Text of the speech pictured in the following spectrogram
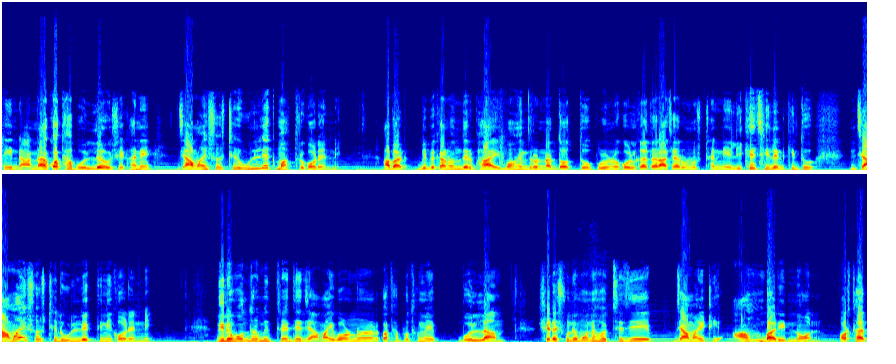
নিয়ে নানা কথা বললেও সেখানে জামাই ষষ্ঠীর উল্লেখ মাত্র করেননি। আবার বিবেকানন্দের ভাই মহেন্দ্রনাথ দত্ত পুরনো কলকাতার আচার অনুষ্ঠান নিয়ে লিখেছিলেন, কিন্তু জামাই ষষ্ঠীর উল্লেখ তিনি করেননি। দীনবন্ধু মিত্রের যে জামাই বর্ণনার কথা প্রথমে বললাম, সেটা শুনে মনে হচ্ছে যে জামাইটি আম বাড়ির নন, অর্থাৎ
